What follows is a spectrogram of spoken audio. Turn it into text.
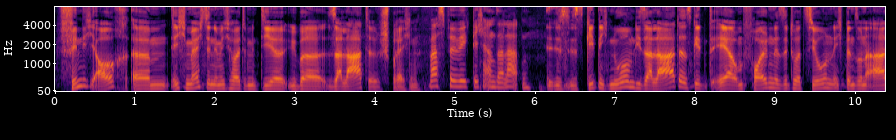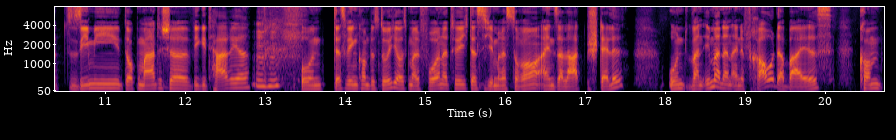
Finde ich auch. Ähm, ich möchte nämlich heute mit dir über Salate sprechen. Was bewegt dich an Salaten? Es, geht nicht nur um die Salate, es geht eher um folgende Situation. Ich bin so eine Art semi-dogmatischer Vegetarier mhm. und deswegen kommt es durchaus mal vor natürlich, dass ich im Restaurant einen Salat bestelle und wann immer dann eine Frau dabei ist, kommt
